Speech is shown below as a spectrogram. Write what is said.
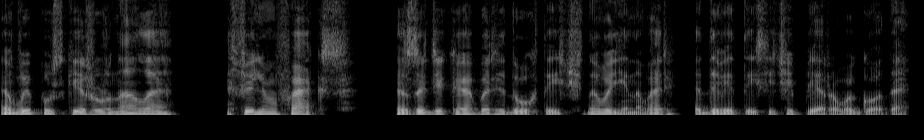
в выпуске журнала «Фильмфакс» за декабрь 2000 январь 2001 года.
